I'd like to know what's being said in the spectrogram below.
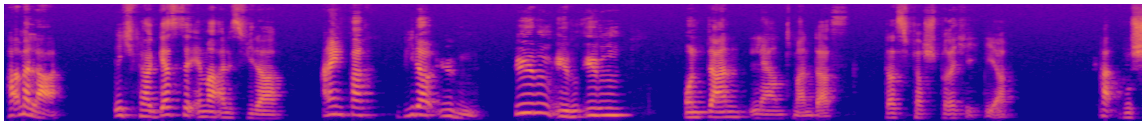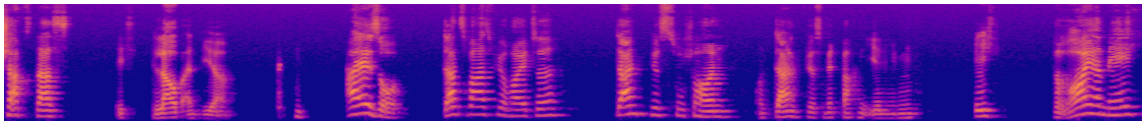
Pamela, ich vergesse immer alles wieder. Einfach wieder üben. Üben, üben, üben. Und dann lernt man das. Das verspreche ich dir. Du schaffst das. Ich glaube an dir. Also, das war's für heute. Danke fürs Zuschauen und danke fürs Mitmachen, ihr Lieben. Ich freue mich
